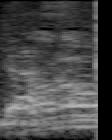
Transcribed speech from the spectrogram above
Yes.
